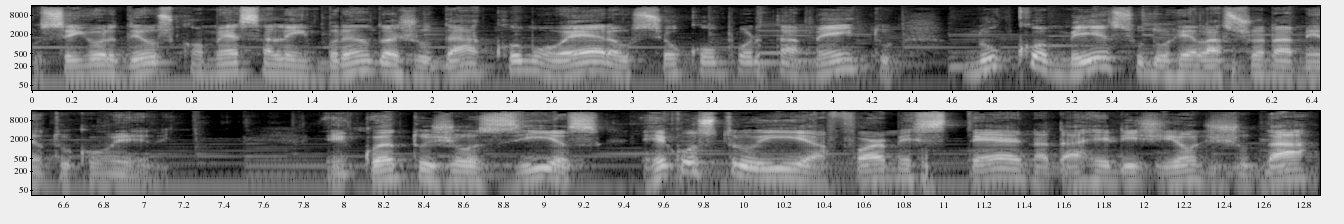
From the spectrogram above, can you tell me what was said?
o Senhor Deus começa lembrando a Judá como era o seu comportamento no começo do relacionamento com ele. Enquanto Josias reconstruía a forma externa da religião de Judá,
